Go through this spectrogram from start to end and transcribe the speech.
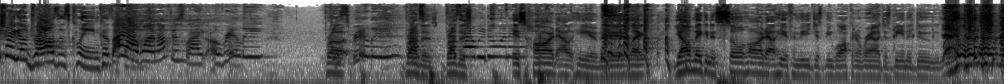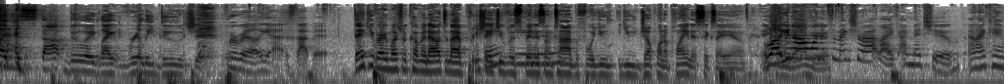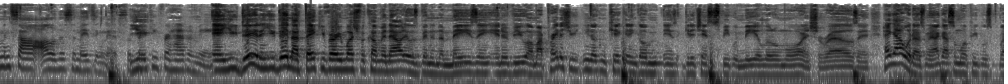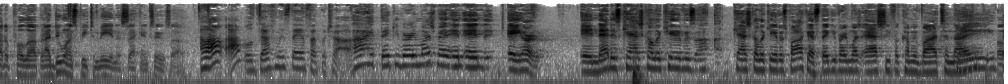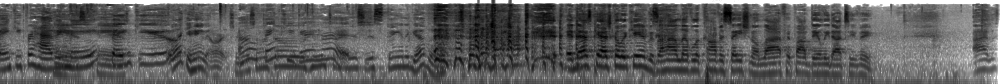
make sure your drawers is clean, because I had one. I'm just like, oh really? Bro, Just really? brothers, That's- brothers. That's how we doing it? It's hard out here, man. Like y'all making it so hard out here for me to just be walking around, just being a dude. Like, like, like, like, just stop doing like really dude shit. for real. Yeah, stop it. Thank you very much for coming out tonight. I appreciate Thank you for spending some time before you you jump on a plane at six a.m. Well, you know, I wanted here. to make sure I like I met you, and I came and saw all of this amazingness. So You- thank you for having me. And you did, and you did. And I thank you very much for coming out. It was been an amazing interview. Um, I pray that you you know can kick it and go and get a chance to speak with me a little more and Sherelle's and hang out with us, man. I got some more people about to pull up, and I do want to speak to me in a second too. So, oh, I'll, I will definitely stay and fuck with y'all. all right, thank you very much, man. And and hey, her. And that is Cash Color Cannabis, uh, uh, Cash Color Cannabis podcast. Thank you very much, Ashley, for coming by tonight. Thank you, Oh, thank you for having hands, me. hands. Thank you. I like your hand art. Oh, what thank you very much. is- It's staying together. and that's Cash Color Cannabis, a high level of conversation on livehip-hopdaily.tv. All right, let's-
